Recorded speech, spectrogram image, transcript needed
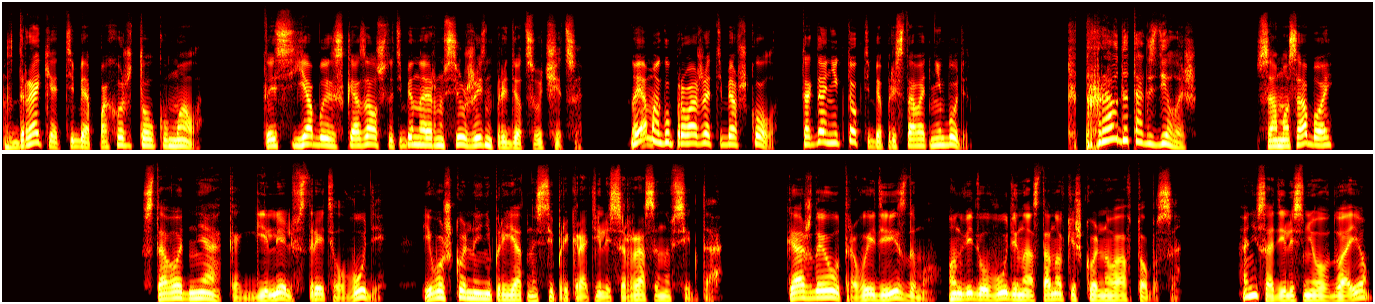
в драке от тебя, похоже, толку мало. То есть я бы сказал, что тебе, наверное, всю жизнь придется учиться. Но я могу провожать тебя в школу. Тогда никто к тебе приставать не будет». «Ты правда так сделаешь?» «Само собой». С того дня, как Гилель встретил Вуди, его школьные неприятности прекратились раз и навсегда. Каждое утро, выйдя из дому, он видел Вуди на остановке школьного автобуса. Они садились в него вдвоем,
